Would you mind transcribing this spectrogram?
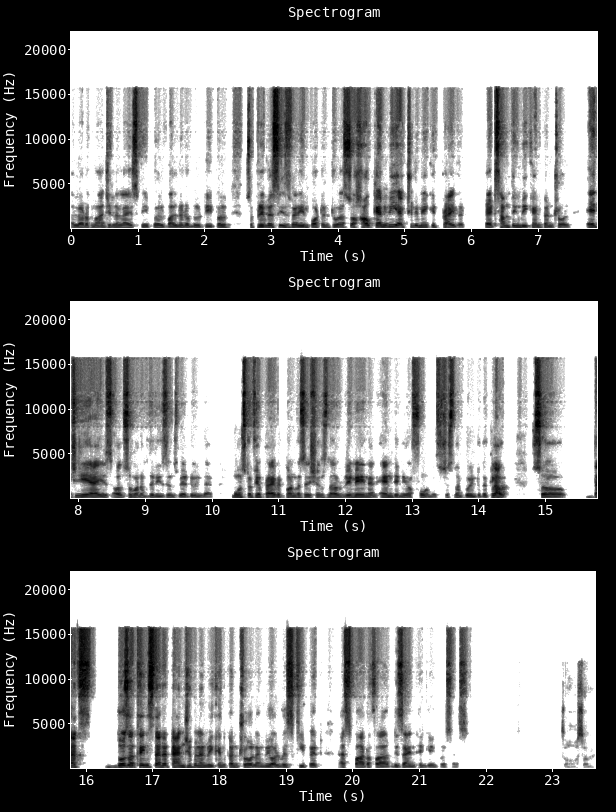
a lot of marginalized people, vulnerable people. So privacy is very important to us. So how can we actually make it private? Right, something we can control. Edge AI is also one of the reasons we're doing that. Most of your private conversations now remain and end in your phone. It's just not going to the cloud. So that's those are things that are tangible and we can control, and we always keep it as part of our design thinking process. It's awesome.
